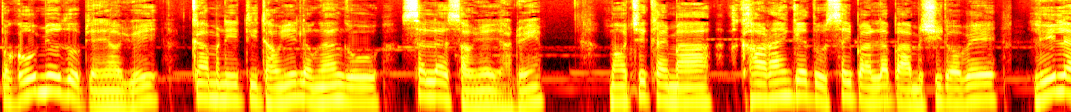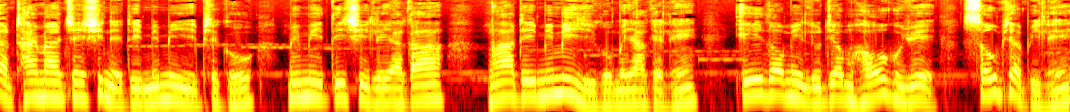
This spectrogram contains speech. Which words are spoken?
ပဲခူးမြို့သို့ပြန်ရောက်၍ကမ္ပဏီတည်ထောင်ရေးလုပ်ငန်းကိုဆက်လက်ဆောင်ရွက်ရာတွင်မောင်ချစ်ခိုင်မှာအခါတိုင်းကဲ့သို့စိတ်ပါလက်ပါမရှိတော့ဘဲလေးလံထိုင်မှန်ခြင်းရှိနေသည့်မိမိ၏ဖြစ်ကိုမိမိသိရှိလျက်ကငါဒီမိမိရီကိုမရခဲ့လင်အေးသောမိလူတယောက်မဟုတ်ဟု၍ဆုံးဖြတ်ပြီးလင်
